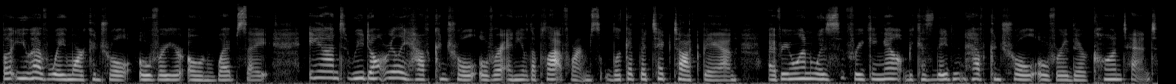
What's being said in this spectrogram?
but you have way more control over your own website. And we don't really have control over any of the platforms. Look at the TikTok ban. Everyone was freaking out because they didn't have control over their content.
